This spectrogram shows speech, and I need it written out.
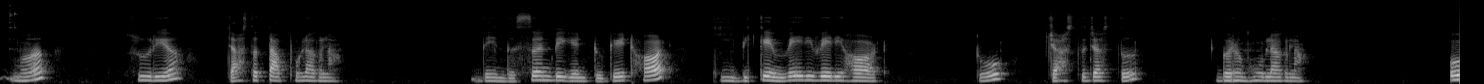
मग सूर्य जास्त तापू लागला. Then the sun began to get hot he became very very hot तो जास्त जास्त गरम होऊ लागला. ओ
